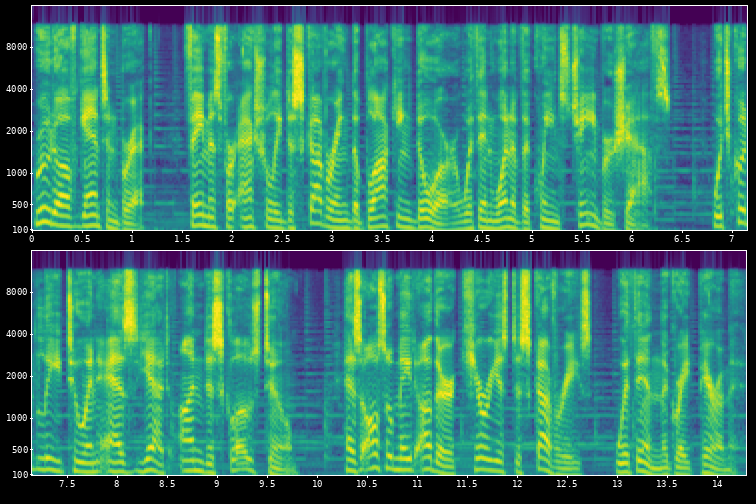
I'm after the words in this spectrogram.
Rudolf Gantenbrink, famous for actually discovering the blocking door within one of the Queen's chamber shafts, which could lead to an as yet undisclosed tomb, has also made other curious discoveries within the Great Pyramid.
